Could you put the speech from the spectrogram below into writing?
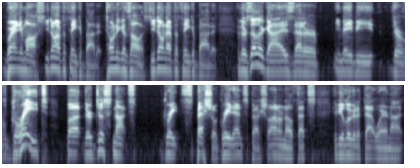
Randy Moss, you don't have to think about it. Tony Gonzalez, you don't have to think about it. And there's other guys that are maybe they're great, but they're just not great special, great and special. I don't know if that's if you look at it that way or not.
